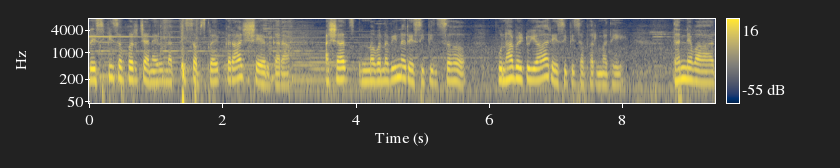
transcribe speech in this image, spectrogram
रेसिपी सफर चॅनेल नक्की सबस्क्राईब करा शेअर करा. अशाच नवनवीन रेसिपींसह पुन्हा भेटूया रेसिपी सफरमध्ये धन्यवाद.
